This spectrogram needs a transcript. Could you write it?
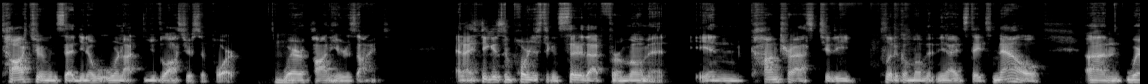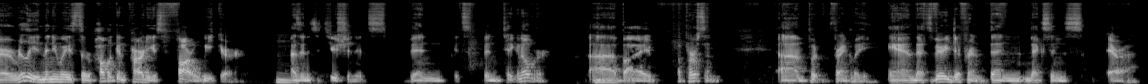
talked to him and said, you know, we're not, you've lost your support. Mm-hmm. Whereupon he resigned. And I think it's important just to consider that for a moment in contrast to the political moment in the United States now, um, where really in many ways the Republican Party is far weaker mm-hmm. as an institution. It's been it's been taken over uh, mm-hmm. by a person, um, put frankly, and that's very different than Nixon's era.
